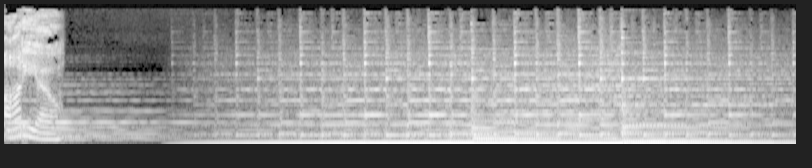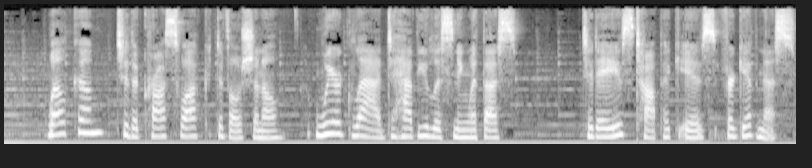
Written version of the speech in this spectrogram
Audio. Welcome to the Crosswalk Devotional. We're glad to have you listening with us. Today's topic is forgiveness.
